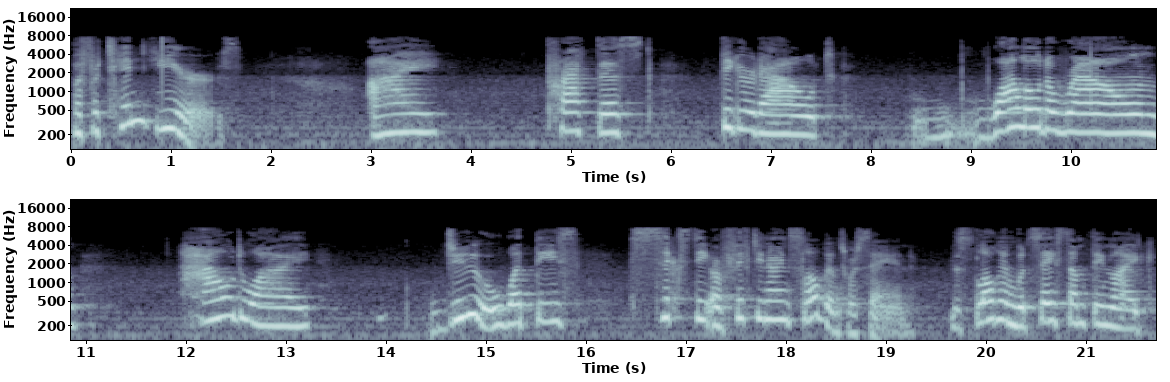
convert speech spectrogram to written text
But for 10 years, I practiced, figured out, wallowed around, how do I do what these 60 or 59 slogans were saying? The slogan would say something like,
